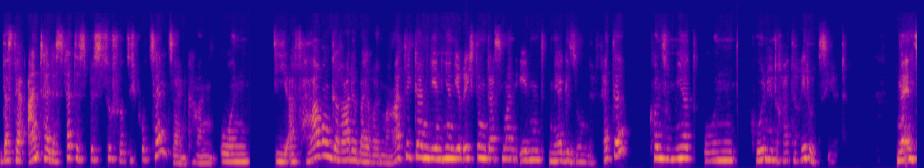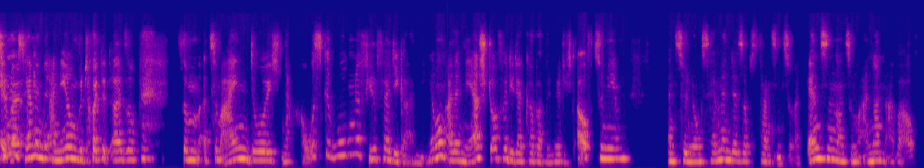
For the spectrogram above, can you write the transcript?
dass der Anteil des Fettes bis zu 40 Prozent sein kann. Und die Erfahrungen gerade bei Rheumatikern gehen hier in die Richtung, dass man eben mehr gesunde Fette konsumiert und Kohlenhydrate reduziert. Eine entzündungshemmende Ernährung bedeutet also zum, zum einen durch eine ausgewogene, vielfältige Ernährung, alle Nährstoffe, die der Körper benötigt, aufzunehmen, entzündungshemmende Substanzen zu ergänzen und zum anderen aber auch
